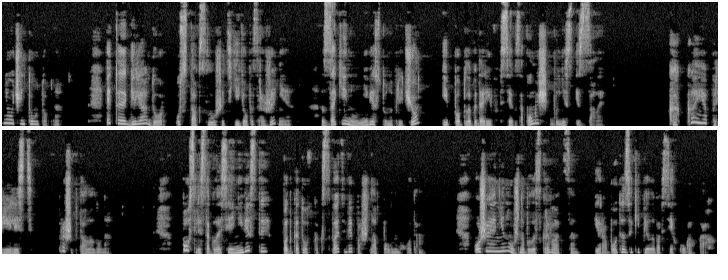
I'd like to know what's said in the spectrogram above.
не очень-то удобно. Это Гелиодор, устав слушать ее возражения, закинул невесту на плечо и, поблагодарив всех за помощь, вынес из залы. «Какая прелесть!» — прошептала Луна. После согласия невесты подготовка к свадьбе пошла полным ходом. Уже не нужно было скрываться, и работа закипела во всех уголках.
